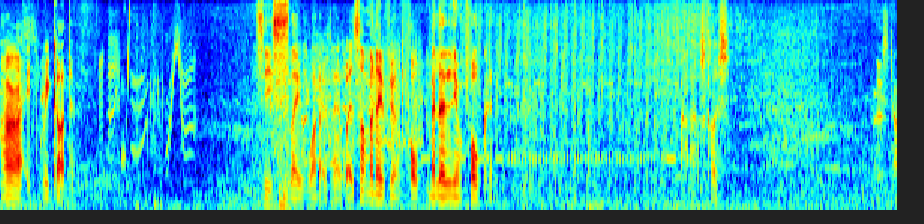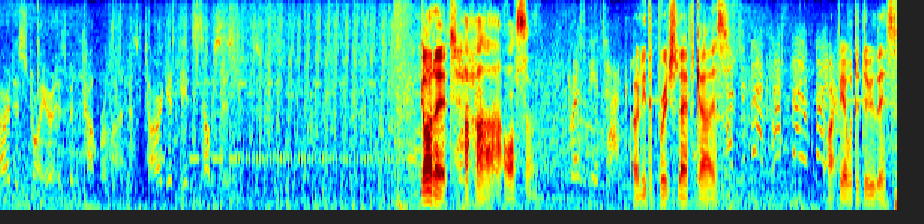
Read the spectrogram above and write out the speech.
Alright, we got him. See Slave 1 over there. Where's our Millennium, Fal Millennium Falcon? Oh, that was close. The Star Destroyer has been compromised. Target its subsystems. Got it! Haha, awesome. Press the attack. Only the bridge left, guys. Might be able to do this.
